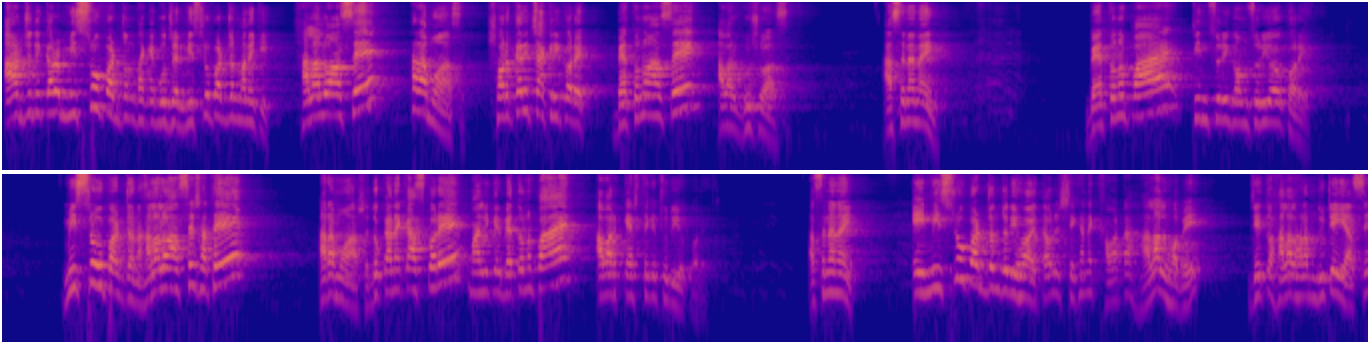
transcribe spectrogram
আর যদি কারও মিশ্র উপার্জন থাকে, বুঝেন, মিশ্র উপার্জন মানে কি? হালালও আছে, হারামও আছে। সরকারি চাকরি করে, বেতনও আছে, আবার ঘুষও আছে। আছে না নাই? বেতনও পায়, টিনচুরি, গমচুরিও করে। মিশ্র উপার্জন, হালালও আছে, সাথে হারামও আসে দোকানে কাজ করে, মালিকের বেতন পায়, আবার ক্যাশ থেকে চুরিও করে। আছে না নাই? এই মিশ্র উপার্জন যদি হয়, তাহলে সেখানে খাওয়াটা হালাল হবে। যেহেতু হালাল হারাম দুইটাই আছে,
